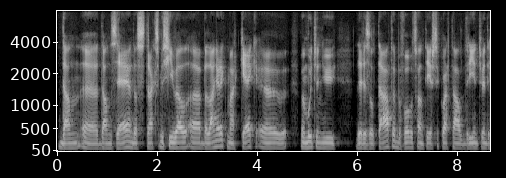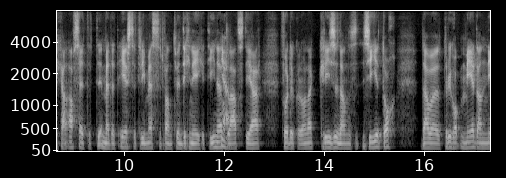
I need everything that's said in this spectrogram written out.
dan, uh, dan zij. En dat is straks misschien wel uh, belangrijk. Maar kijk, uh, we moeten nu de resultaten, bijvoorbeeld van het eerste kwartaal 23, gaan afzetten met het eerste trimester van 2019, het laatste jaar voor de coronacrisis. Dan zie je toch dat we terug op meer dan 90%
